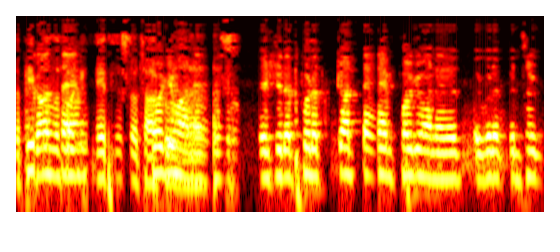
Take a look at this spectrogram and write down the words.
The people in the Goddamn fucking atheist otaku. Pokemon in ones. They should have put a goddamn Pokemon in it. It would have been so good.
